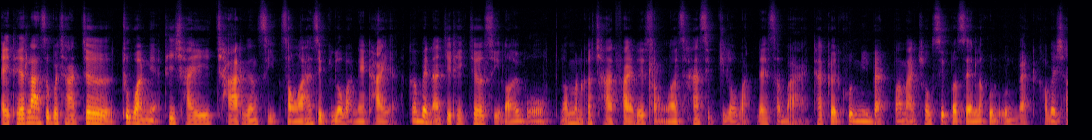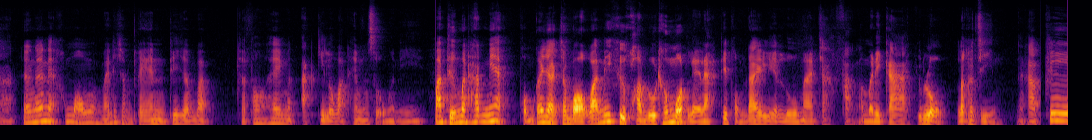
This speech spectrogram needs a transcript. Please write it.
ไอ้เทสลาซูเปอร์ชาร์เจอร์ทุกวันเนี่ยที่ใช้ชาร์จกัน 250 กิโลวัตต์ในไทยอะก็เป็น architecture 400 โวลต์แล้วมันก็ชาร์จไฟได้ 250 กิโลวัตต์ได้สบาย ถ้าเกิดคุณมีแบตประมาณช่วง 10%แล้วคุณอุ่นแบตเข้าไปชาร์จดังนั้นเนี่ยเขามองว่ามันไม่ได้จำเป็นที่จะแบบ จะต้องให้มันอัดกิโลวัตต์ให้มันสูงกว่านี้ มาถึงบรรทัดเนี้ยผมก็อยากจะบอกว่านี่คือความรู้ทั้งหมดเลยนะ ที่ผมได้เรียนรู้มาจากฝั่งอเมริกายุโรปแล้วก็จีนนะครับคือ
